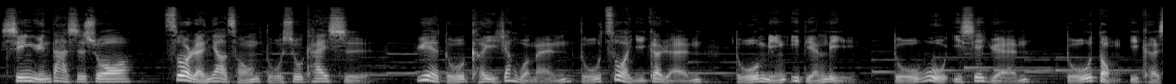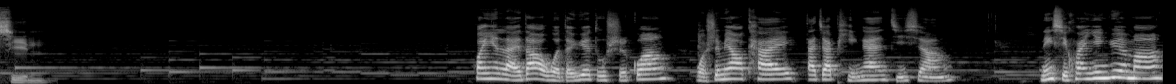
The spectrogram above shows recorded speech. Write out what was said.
星云大师说：“做人要从读书开始，阅读可以让我们读做一个人，读明一点理，读悟一些缘，读懂一颗心。”欢迎来到我的阅读时光，我是妙开，大家平安吉祥。您喜欢音乐吗？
